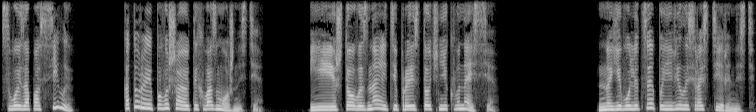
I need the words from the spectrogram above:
свой запас силы, которые повышают их возможности. И что вы знаете про источник в Нессе? На его лице появилась растерянность.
